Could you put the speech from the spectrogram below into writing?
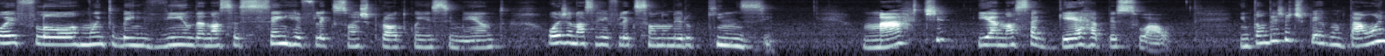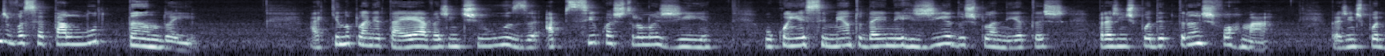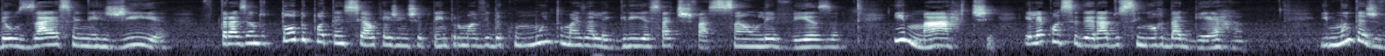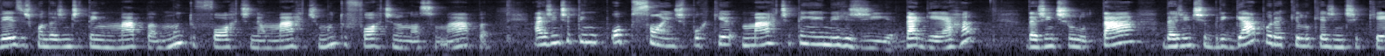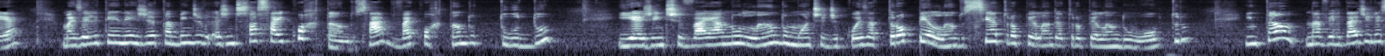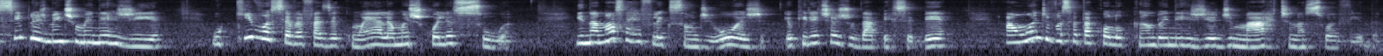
Oi, Flor, muito bem-vinda à nossa 100 reflexões para o autoconhecimento. Hoje a nossa reflexão número 15. Marte e a nossa guerra pessoal. Então, deixa eu te perguntar, onde você está lutando aí? Aqui no planeta Eva, a gente usa a psicoastrologia, o conhecimento da energia dos planetas para a gente poder transformar, para a gente poder usar essa energia trazendo todo o potencial que a gente tem para uma vida com muito mais alegria, satisfação, leveza. E Marte, ele é considerado o senhor da guerra. E muitas vezes, quando a gente tem um mapa muito forte, né, um Marte muito forte no nosso mapa, a gente tem opções, porque Marte tem a energia da guerra, da gente lutar, da gente brigar por aquilo que a gente quer, mas ele tem energia também de a gente só sair cortando, sabe? Vai cortando tudo e a gente vai anulando um monte de coisa, atropelando, se atropelando e atropelando o outro. Então, na verdade, ele é simplesmente uma energia. O que você vai fazer com ela é uma escolha sua. E na nossa reflexão de hoje, eu queria te ajudar a perceber aonde você está colocando a energia de Marte na sua vida.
